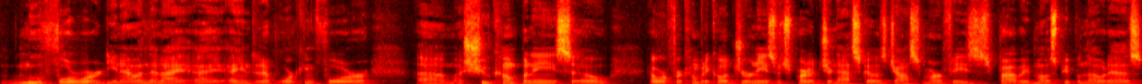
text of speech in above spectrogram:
move forward, you know, and then I, I, I ended up working for um, a shoe company. So I worked for a company called Journeys, which is part of Genesco's, Johnston Murphy's, probably most people know it as.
